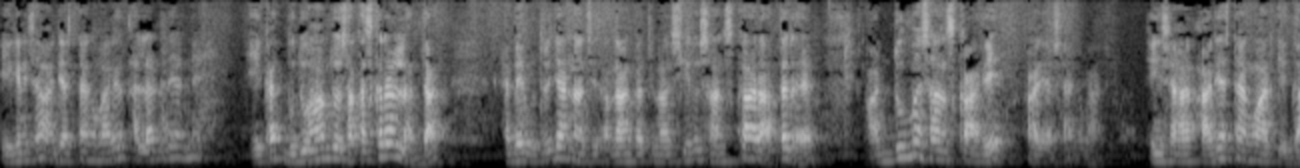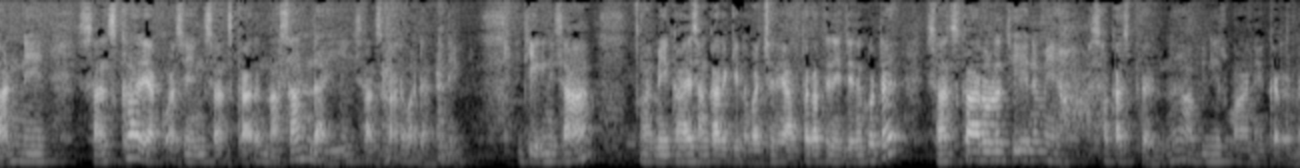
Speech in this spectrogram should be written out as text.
ඒක නිසා ආර්ය අෂ්ටාංග මාර්ගයත් අල්ලන්න දෙයක් නැහැ. ඒකත් බුදුහාමුදුර සකස් කරන ලද්දක්. හැබැයි බුදුරජාණන්සේ සඳහන් කරනවා සියලු සංස්කාර අතර අඩුම සංස්කාරේ ආර්ය අෂ්ටාංග මාර්ගය. ඒ නිසා ආර්ය අෂ්ටාංග මාර්ගය ගන්නේ සංස්කාරයක් වශයෙන් සංස්කාර නසණ්ඩයි සංස්කාර වඩන්න දෙන්නේ. ඉතින් ඒක නිසා මේ කාය සංකාර කියන වචනේ අර්ථකථනය දෙනකොට සංස්කාරවල තියෙන මේ සකස් කරන, අභිනිර්මාණය කරන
